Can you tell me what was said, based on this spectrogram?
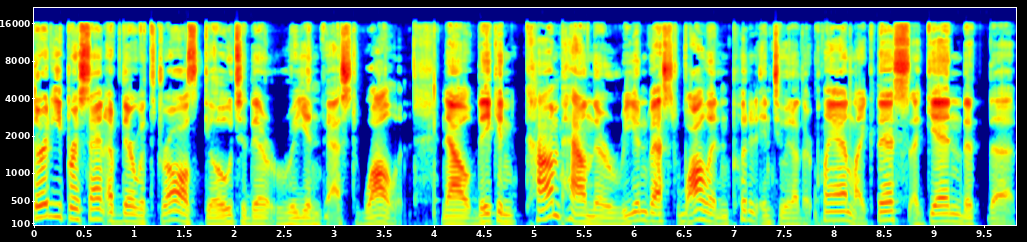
30% of their withdrawals go to their reinvest wallet. Now, they can compound their reinvest wallet and put it into another plan like this. Again, the, the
